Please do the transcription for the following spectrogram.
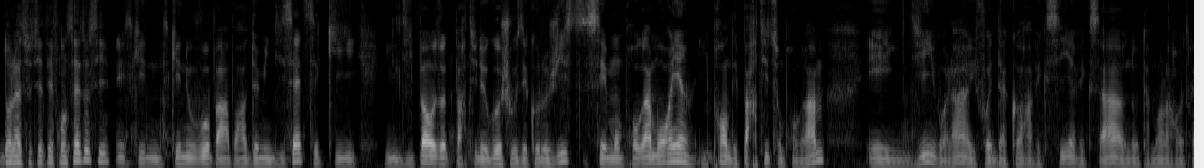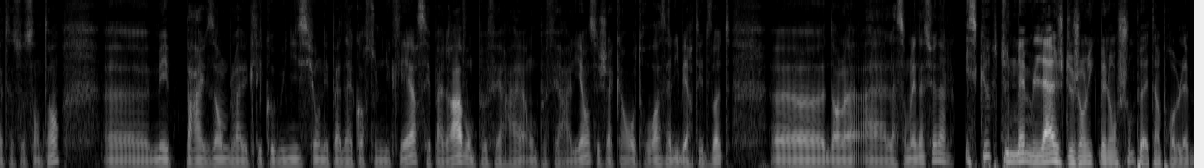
dans la société française aussi. Et ce qui est, ce qui est nouveau par rapport à 2017, c'est qu'il ne dit pas aux autres partis de gauche ou aux écologistes, c'est mon programme ou rien. Il prend des parties de son programme et il dit, voilà, il faut être d'accord avec ci, avec ça, notamment la retraite à 60 ans. Euh, mais par exemple, avec les communistes, si on n'est pas d'accord sur le nucléaire, c'est pas grave, on peut, faire, on peut faire alliance et chacun retrouvera sa liberté de vote euh, dans la, à l'Assemblée nationale. Est-ce que tout de même l'âge de Jean-Luc Mélenchon peut être un problème?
